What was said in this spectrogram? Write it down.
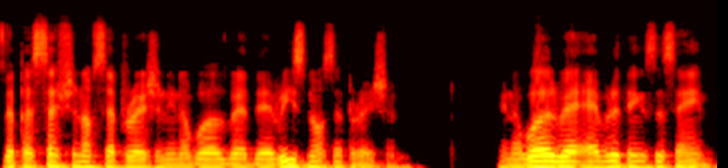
The perception of separation in a world where there is no separation, in a world where everything is the same.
